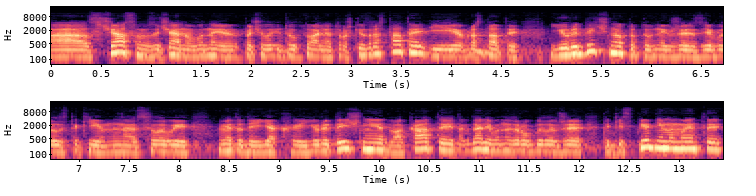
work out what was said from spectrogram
А з часом, звичайно, вони почали інтелектуально трошки зростати і вростати юридично, тобто в них вже з'явились такі силові методи, як юридичні, адвокати і так далі. Вони зробили вже такі спірні моменти,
